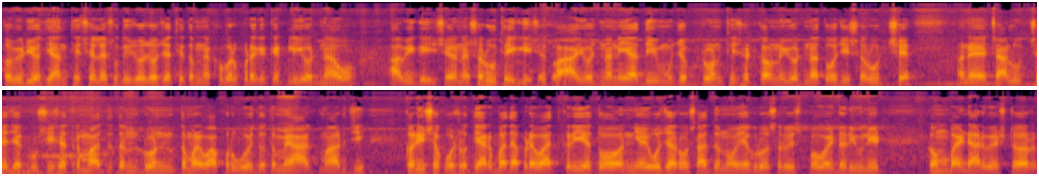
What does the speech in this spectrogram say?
તો વીડિયો ધ્યાનથી છેલ્લે સુધી જોજો, જેથી તમને ખબર પડે કે કેટલી યોજનાઓ આવી ગઈ છે અને શરૂ થઈ ગઈ છે. તો આ યોજનાની યાદી મુજબ ડ્રોનથી છંટકાવની યોજના તો હજી શરૂ જ છે અને ચાલુ જ છે. જે કૃષિ ક્ષેત્રમાં અદ્યતન ડ્રોન તમારે વાપરવું હોય તો તમે આમાં અરજી કરી શકો છો. ત્યારબાદ આપણે વાત કરીએ તો અન્ય ઓજારો સાધનો agro service provider unit combined harvester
